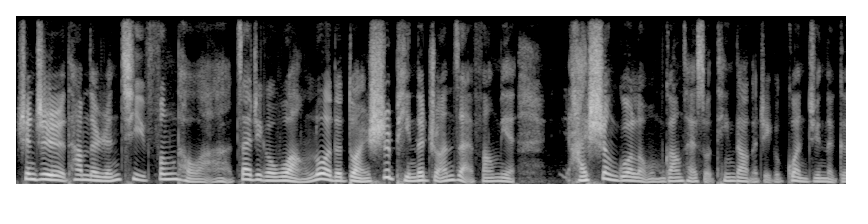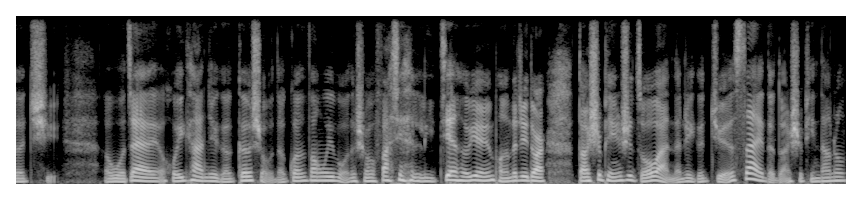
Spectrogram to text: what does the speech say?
甚至他们的人气风头啊，在这个网络的短视频的转载方面。还胜过了我们刚才所听到的这个冠军的歌曲。呃，我在回看这个歌手的官方微博的时候，发现李健和岳云鹏的这段短视频是昨晚的这个决赛的短视频当中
